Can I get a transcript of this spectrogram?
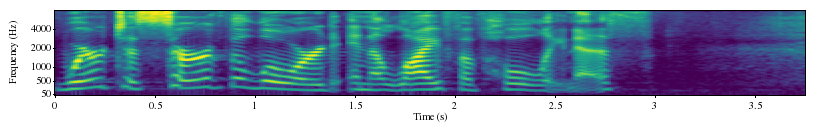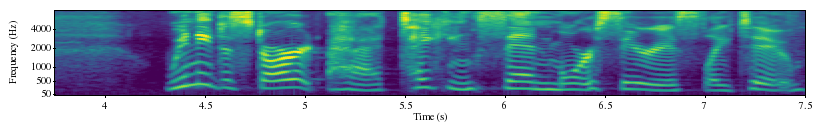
We're to serve the Lord in a life of holiness. We need to start uh, taking sin more seriously, too.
